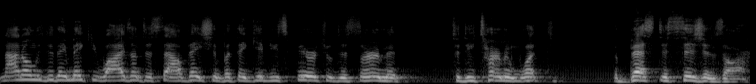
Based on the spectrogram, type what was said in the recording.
Not only do they make you wise unto salvation, but they give you spiritual discernment to determine what the best decisions are.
